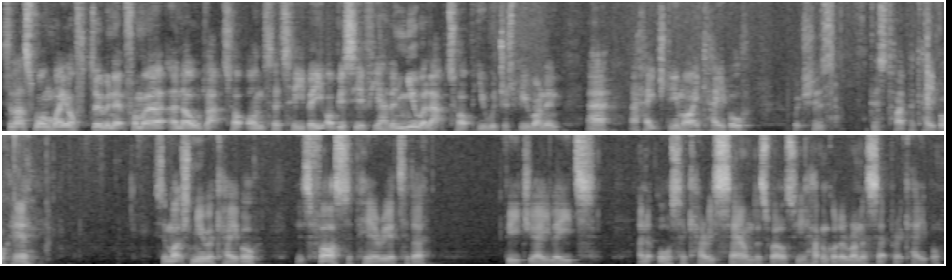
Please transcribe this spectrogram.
so that's one way of doing it from a, an old laptop onto the TV. Obviously, if you had a newer laptop, you would just be running uh, a HDMI cable, which is this type of cable here. It's a much newer cable. It's far superior to the VGA leads, and it also carries sound as well, so you haven't got to run a separate cable.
